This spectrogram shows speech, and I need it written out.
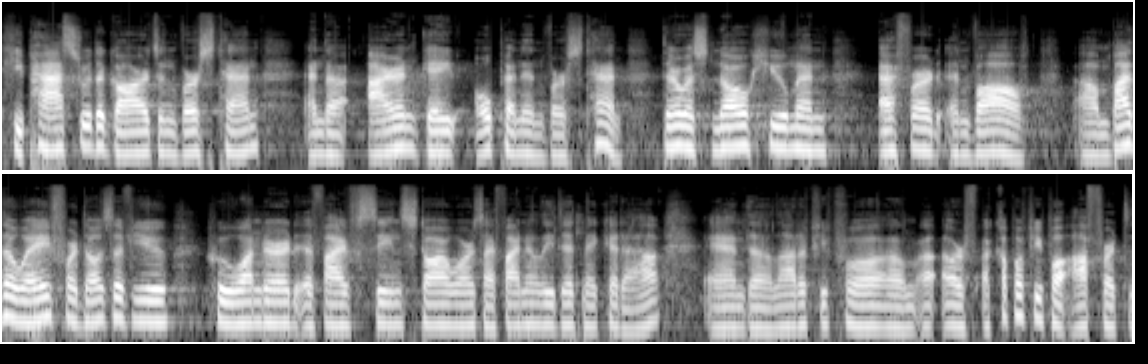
he passed through the guards in verse 10, and the iron gate opened in verse 10. There was no human effort involved. Um, by the way, for those of you who wondered if I've seen Star Wars, I finally did make it out, and a lot of people, um, or a couple of people offered to,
